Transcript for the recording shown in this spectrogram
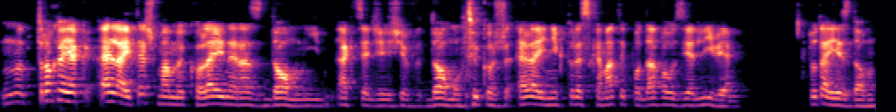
no trochę jak Elej też mamy kolejny raz dom i akcja dzieje się w domu, tylko że Elej niektóre schematy podawał zjadliwie. Tutaj jest dom,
